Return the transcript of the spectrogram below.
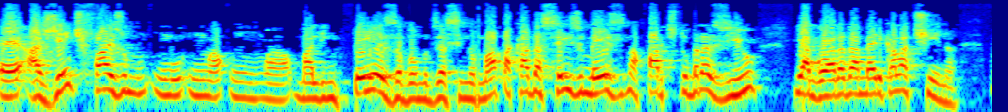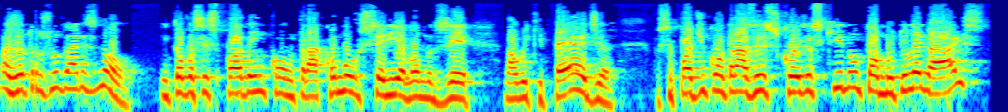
é, a gente faz um, uma, uma, uma, limpeza, vamos dizer assim, no mapa a cada seis meses na parte do Brasil e agora da América Latina. Mas outros lugares não. Então vocês podem encontrar, como seria, vamos dizer, na Wikipédia, você pode encontrar às vezes coisas que não estão muito legais,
